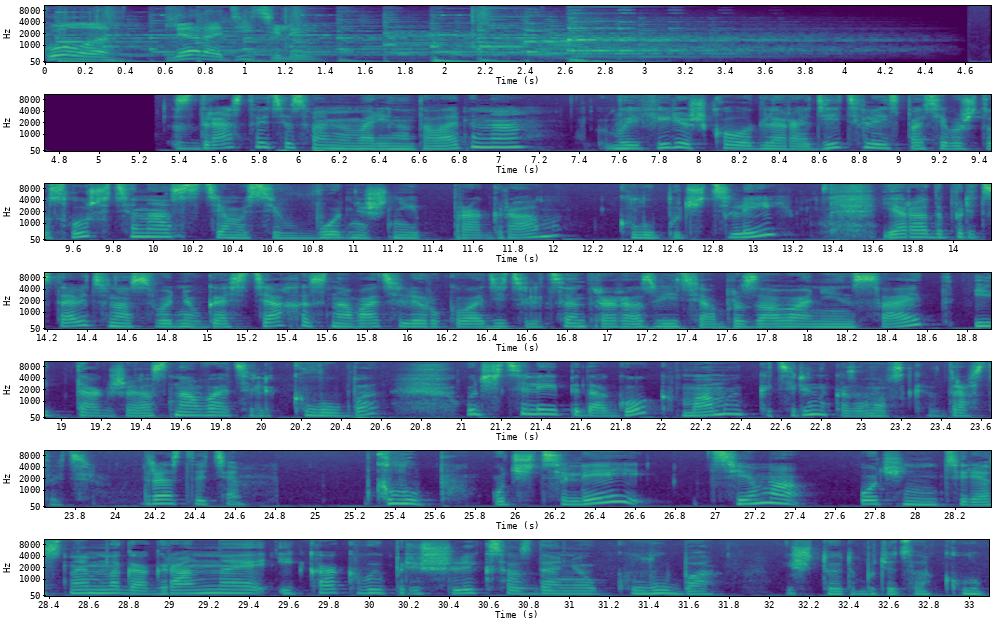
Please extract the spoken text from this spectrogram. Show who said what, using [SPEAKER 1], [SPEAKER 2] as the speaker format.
[SPEAKER 1] Школа для родителей.
[SPEAKER 2] Здравствуйте, с вами Марина Талапина. В эфире «Школа для родителей». Спасибо, что слушаете нас. Тема сегодняшней программы клуб учителей. Я рада представить у нас сегодня в гостях основатель и руководитель Центра развития образования «Инсайт» и также основатель клуба учителей и педагог мама Катерина Казановская. Здравствуйте.
[SPEAKER 3] Здравствуйте.
[SPEAKER 2] Клуб учителей – тема очень интересная, многогранная. И как вы пришли к созданию клуба – и что это будет за клуб?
